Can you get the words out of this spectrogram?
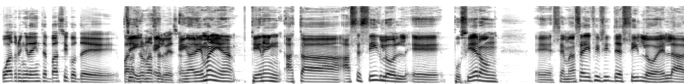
cuatro ingredientes básicos de, para hacer una cerveza. En, Alemania tienen hasta hace siglos eh, pusieron, eh, se me hace difícil decirlo, es la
